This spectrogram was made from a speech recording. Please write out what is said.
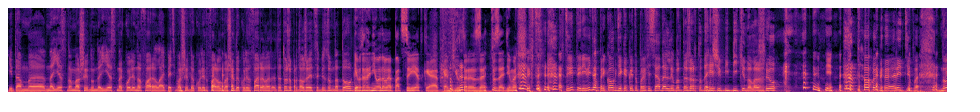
И там э, наезд на машину, наезд на Колина Фаррелла, опять машина Колин Фаррелл, машина Колин Фаррелл. Это тоже продолжается безумно долго. И вот эта неоновая подсветка от компьютера за- позади машины. В Твиттере видел прикол, где какой-то профессиональный монтажер туда еще бибики наложил. Нет. Там говорит, типа, ну,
